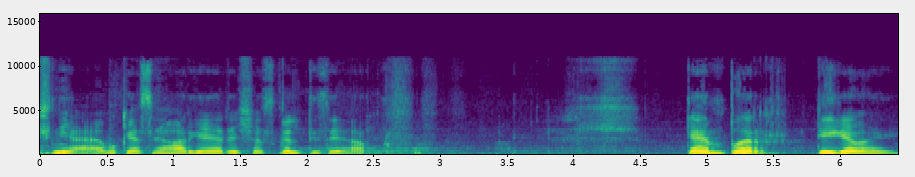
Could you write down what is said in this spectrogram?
समझ नहीं आया, वो कैसे हार गया रेशस गलती से यार। कैंपर ठीक है भाई।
